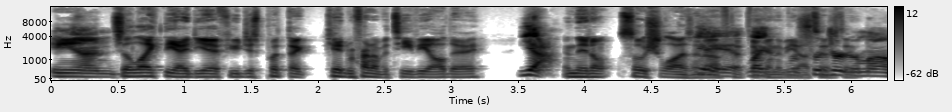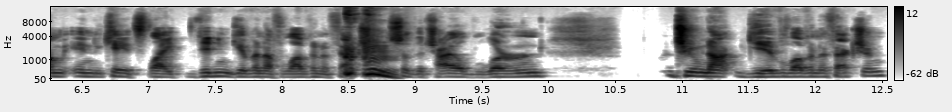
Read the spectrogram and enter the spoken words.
And So, like the idea if you just put the kid in front of a TV all day yeah, and they don't socialize enough yeah, yeah, that they're like going to be autistic. The refrigerator autistic. mom indicates like didn't give enough love and affection, so the child learned to not give love and affection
